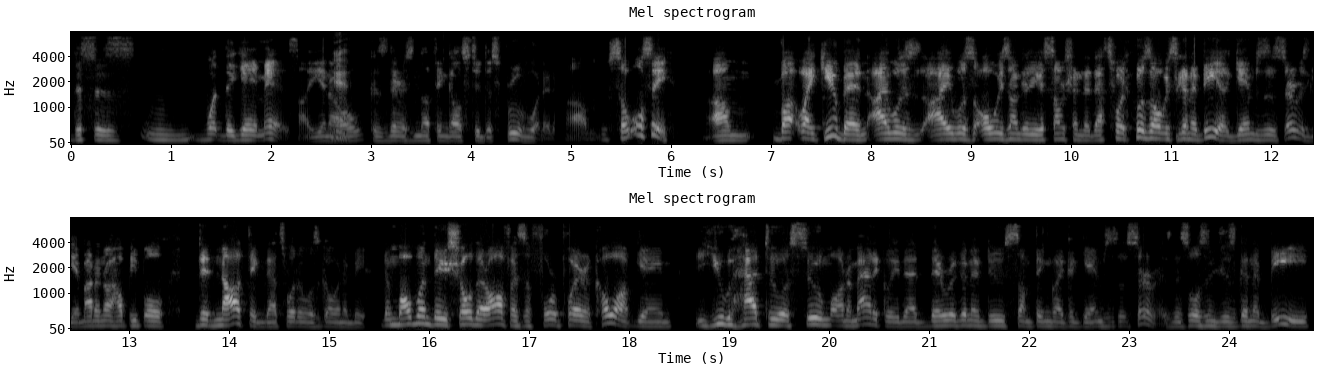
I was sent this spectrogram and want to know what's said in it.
this is what the game is, uh, you know, because there's nothing else to disprove what it. is. Um, so we'll see. Um, but like you, Ben, I was I was always under the assumption that that's what it was always going to be a games as a service game. I don't know how people did not think that's what it was going to be. The moment they showed it off as a four-player co-op game, you had to assume automatically that they were going to do something like a games as a service. This wasn't just going to be,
